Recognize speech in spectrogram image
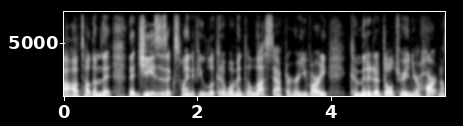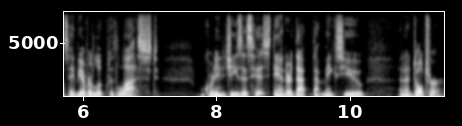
I'll tell them that, that Jesus explained if you look at a woman to lust after her, you've already committed adultery in your heart. And I'll say, Have you ever looked with lust? According to Jesus, his standard, that, that makes you an adulterer.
